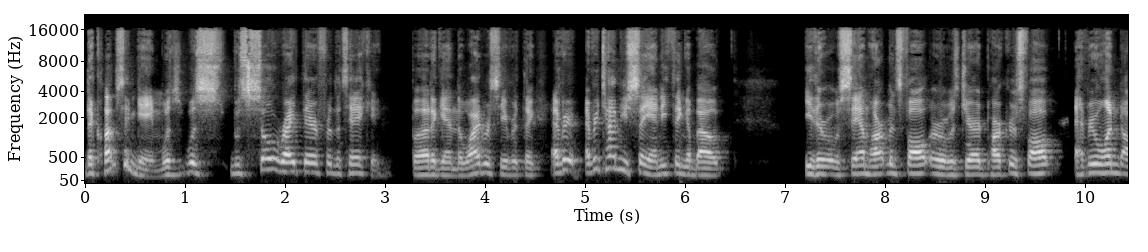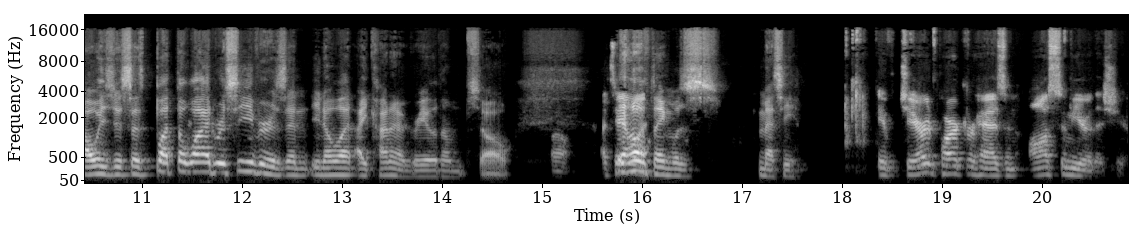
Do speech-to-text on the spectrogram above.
the Clemson game was was was so right there for the taking. But again, the wide receiver thing. Every every time you say anything about either it was Sam Hartman's fault or it was Gerad Parker's fault, everyone always just says, "But the wide receivers." And you know what? I kind of agree with them. So well, the whole what, thing was messy. If Gerad Parker has an awesome year this year,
